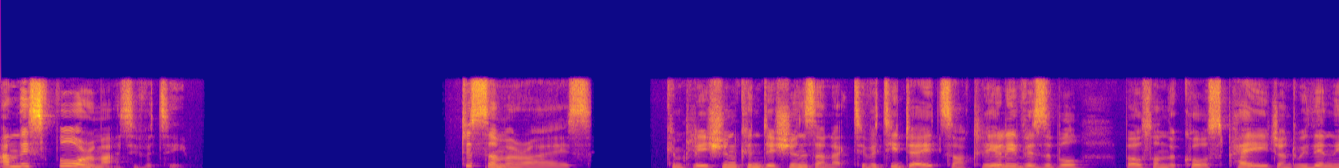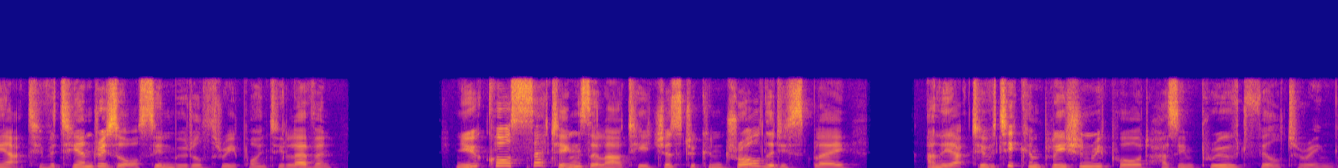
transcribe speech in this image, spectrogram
and this forum activity. To summarise, completion conditions and activity dates are clearly visible both on the course page and within the activity and resource in Moodle 3.11. New course settings allow teachers to control the display and the activity completion report has improved filtering.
